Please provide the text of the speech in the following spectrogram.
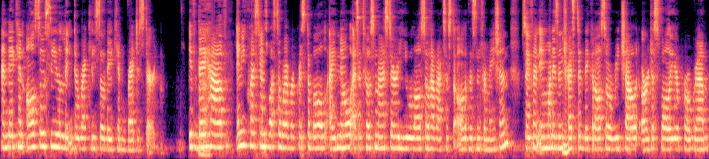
and they can also see the link directly so they can register. If they have any questions whatsoever, Cristobal, I know as a Toastmaster, you will also have access to all of this information. So if anyone is mm-hmm. interested, they could also reach out or just follow your program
